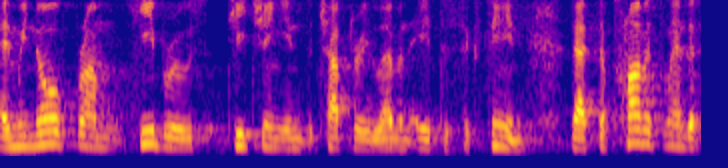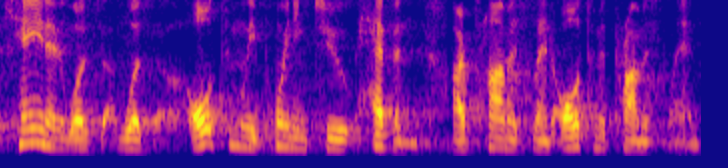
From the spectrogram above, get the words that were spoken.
And we know from Hebrews teaching in chapter 11, 8 to 16, that the promised land of Canaan was, was ultimately pointing to heaven, our promised land, ultimate promised land.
